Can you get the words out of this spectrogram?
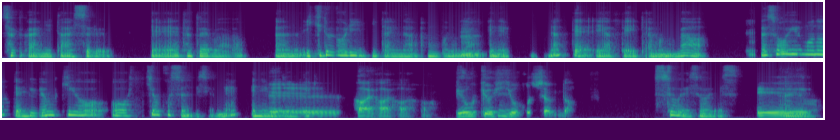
社会に対する、えー例えば、あの、憤りみたいなものうん。がエネルギーになってやっていたものが、そういうものって病気をを引き起こすんですよね、エネえルギー的に。ー、はいはいはいはい。病気を引き起こしちゃうんだ。そうです、そうです。あええの、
